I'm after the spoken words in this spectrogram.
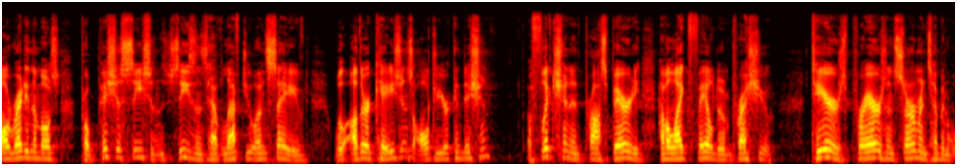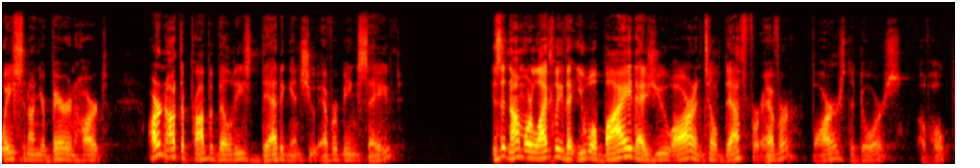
Already the most propitious seasons, seasons have left you unsaved. Will other occasions alter your condition? Affliction and prosperity have alike failed to impress you. Tears, prayers, and sermons have been wasted on your barren heart. Are not the probabilities dead against you ever being saved? Is it not more likely that you will abide as you are until death forever bars the doors of hope?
